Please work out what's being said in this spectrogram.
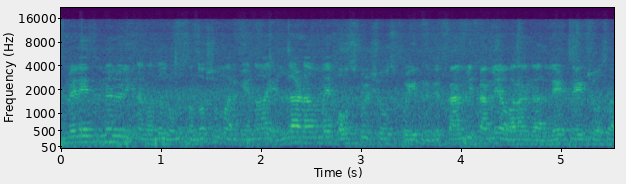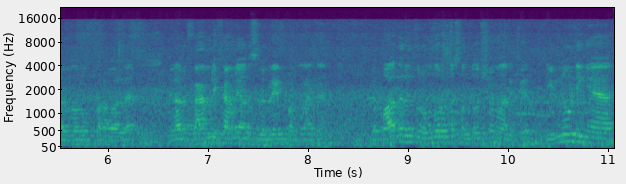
உண்மையிலேயே திருநெல்வேலிக்கு நாங்கள் வந்து ரொம்ப சந்தோஷமாக இருக்குது ஏன்னா எல்லா இடமுமே ஹவுஸ்ஃபுல் ஷோஸ் போயிட்டு இருக்கு. ஃபேமிலி ஃபேமிலியாக வராங்க. அது லேட் நைட் ஷோஸாக இருந்தாலும் பரவாயில்ல. எல்லாரும் ஃபேமிலி ஃபேமிலியாக வந்து செலிப்ரேட் பண்ணுறாங்க இதை பார்க்குறதுக்கு ரொம்ப ரொம்ப சந்தோஷமாக இருக்குது இன்னும் நீங்கள்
